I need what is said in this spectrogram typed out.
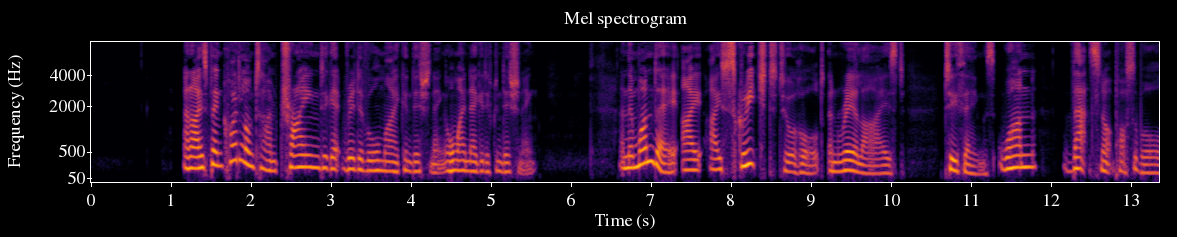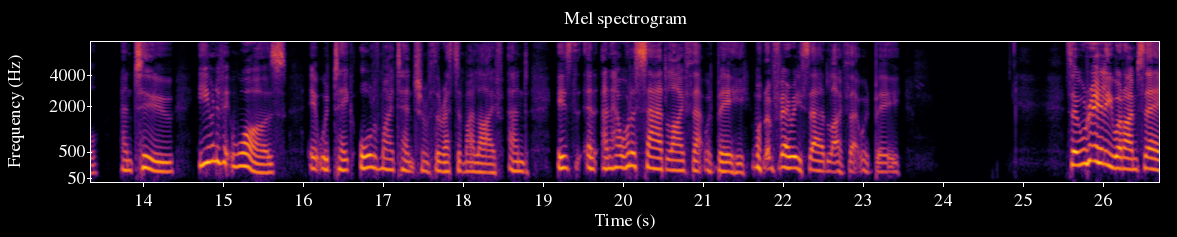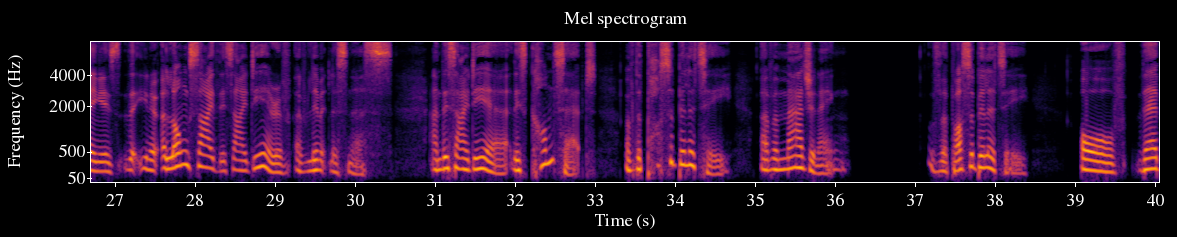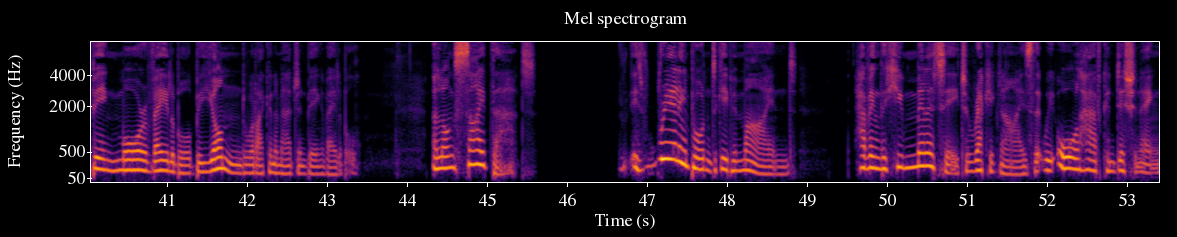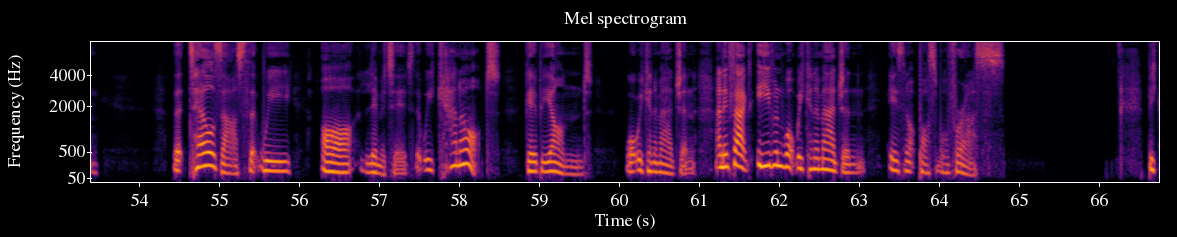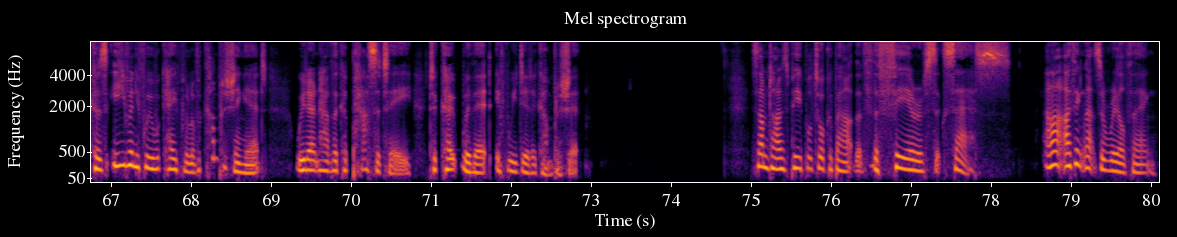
And I spent quite a long time trying to get rid of all my conditioning, all my negative conditioning. And then one day I, I screeched to a halt and realized two things. One, that's not possible and two, even if it was, it would take all of my attention for the rest of my life. And is and, and how what a sad life that would be. What a very sad life that would be. So really what I'm saying is that, you know, alongside this idea of, of limitlessness and this idea, this concept of the possibility of imagining the possibility of there being more available beyond what I can imagine being available alongside that is really important to keep in mind having the humility to recognize that we all have conditioning that tells us that we are limited, that we cannot go beyond what we can imagine. And in fact, even what we can imagine is not possible for us. Because even if we were capable of accomplishing it, we don't have the capacity to cope with it if we did accomplish it sometimes people talk about the, the fear of success. And I, I think that's a real thing.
